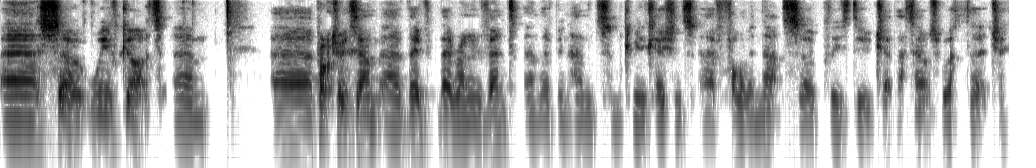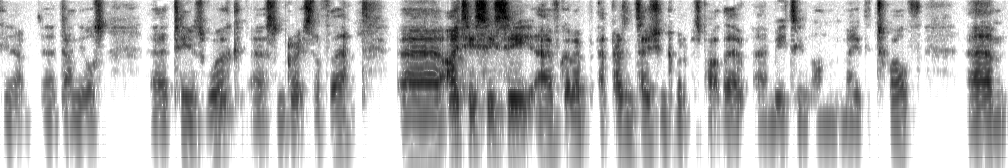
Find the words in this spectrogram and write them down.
Uh, so we've got um, uh, Proctor Exam. Uh, they've they run an event and they've been having some communications uh, following that. So please do check that out. It's worth uh, checking out uh, Daniel's team's work. some great stuff there. ITCC I've got a, a, presentation coming up as part of their meeting on May the 12th. Um,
